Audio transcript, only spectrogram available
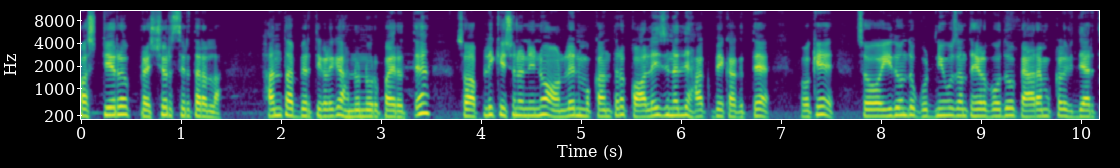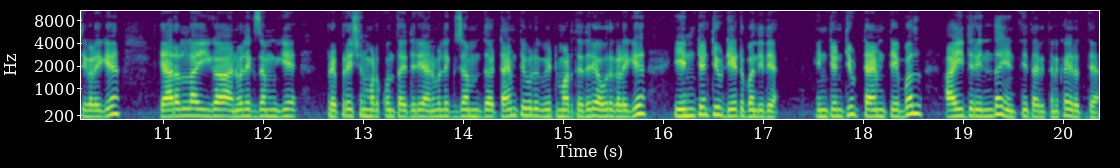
ಫಸ್ಟ್ ಇಯರ್ ಫ್ರೆಷರ್ಸ್ ಇರ್ತಾರಲ್ಲ ಅಂಥ ಅಭ್ಯರ್ಥಿಗಳಿಗೆ ಹನ್ನೊಂದು ರೂಪಾಯಿ ಇರುತ್ತೆ. ಸೊ ಅಪ್ಲಿಕೇಶನ್ ನೀನು ಆನ್ಲೈನ್ ಮುಖಾಂತರ ಕಾಲೇಜಿನಲ್ಲಿ ಹಾಕಬೇಕಾಗುತ್ತೆ. ಓಕೆ ಸೊ ಇದೊಂದು ಗುಡ್ ನ್ಯೂಸ್ ಅಂತ ಹೇಳ್ಬೋದು. ಪ್ಯಾರಾಮಕ್ಕಳ ವಿದ್ಯಾರ್ಥಿಗಳಿಗೆ ಯಾರೆಲ್ಲ ಈಗ ಆನ್ಯುವಲ್ ಎಕ್ಸಾಮ್ಗೆ ಪ್ರಿಪ್ರೇಷನ್ ಮಾಡ್ಕೊತಾ ಇದ್ದೀರಿ ಆನ್ಯುವಲ್ ಎಕ್ಸಾಮ್ದ ಟೈಮ್ ಟೇಬಲ್ಗೆ ವೇಟ್ ಮಾಡ್ತಾ ಇದ್ದೀರಿ, ಅವರುಗಳಿಗೆ ಇಂಟೆಂಟಿವ್ ಡೇಟ್ ಬಂದಿದೆ. ಇಂಟೆಂಟಿವ್ ಟೈಮ್ ಟೇಬಲ್ ಐದರಿಂದ ಎಂಟನೇ ತಾರೀಕು ತನಕ ಇರುತ್ತೆ.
